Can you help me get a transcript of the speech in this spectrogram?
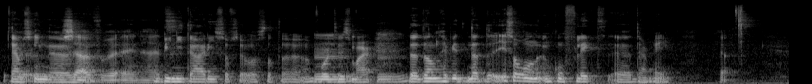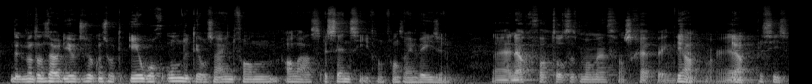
Ja, misschien, eh, zuivere eenheid. Binitarisch of zo, als dat een woord is. Hmm. Maar da- dan heb je, dat, er is al een, een conflict daarmee. Ja. De- want dan zou die ook dus ook een soort eeuwig onderdeel zijn van Allah's essentie, van, van zijn wezen. Nou ja, in elk geval tot het moment van schepping, Ja, zeg maar. Ja, Ja. precies.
